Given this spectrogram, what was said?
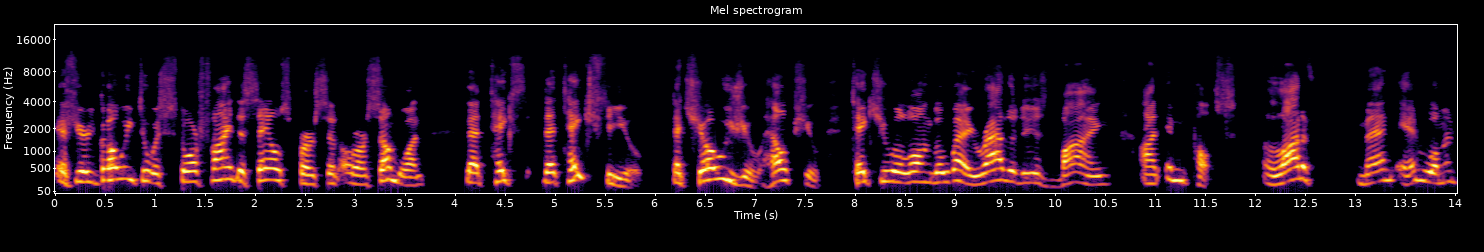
If you're going to a store, find a salesperson or someone that takes that takes to you, that shows you, helps you, takes you along the way, rather than just buying on impulse. A lot of men and women,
